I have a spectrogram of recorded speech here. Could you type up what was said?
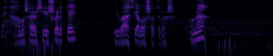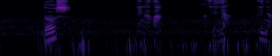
Venga, vamos a ver si hay suerte y va hacia vosotros. Una, dos, pequeña.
